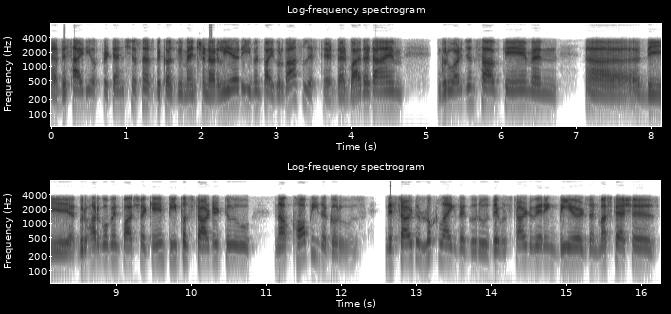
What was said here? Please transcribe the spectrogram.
uh, this idea of pretentiousness, because we mentioned earlier, even Bhai Gurdas listed that by the time Guru Arjan Sahib came and uh, the Guru Hargobind Pasha came, people started to now copy the Gurus. They started to look like the Gurus. They were started wearing beards and mustaches,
